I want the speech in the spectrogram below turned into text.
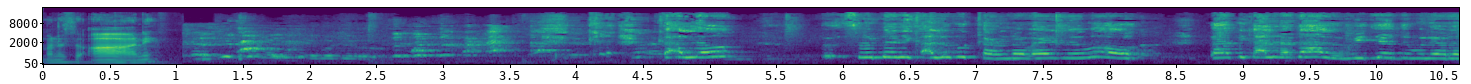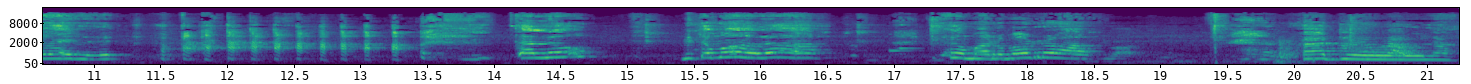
mana tu ah ni Kalau sebenarnya kalau bukan nak viral pun. Tapi kalau dah tahu video tu boleh orang viral. kalau minta maaf lah. Jangan marah-marah. Aduh lah.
